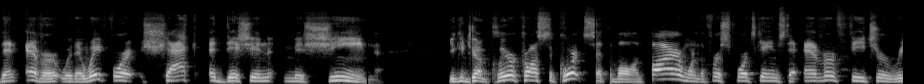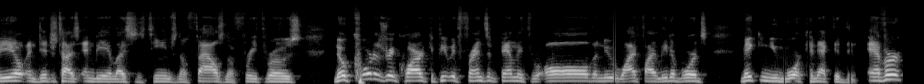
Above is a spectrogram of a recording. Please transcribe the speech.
than ever with a wait for it Shaq Edition machine. You can jump clear across the court, set the ball on fire. One of the first sports games to ever feature real and digitized NBA licensed teams. No fouls, no free throws, no quarters required. Compete with friends and family through all the new Wi Fi leaderboards, making you more connected than ever.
